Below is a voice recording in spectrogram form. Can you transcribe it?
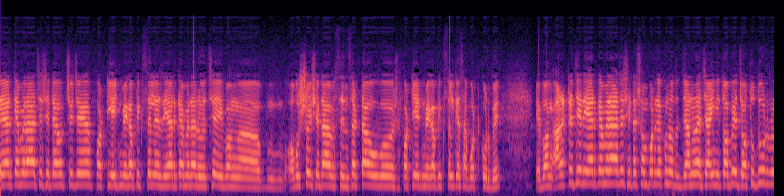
রেয়ার ক্যামেরা আছে, সেটা হচ্ছে যে ফর্টি এইট মেগাপিক্সেলের রেয়ার ক্যামেরা রয়েছে এবং অবশ্যই সেটা সেন্সারটাও ফর্টি এইট মেগাপিক্সেলকে সাপোর্ট করবে। এবং আরেকটা যে রেয়ার ক্যামেরা আছে, সেটা সম্পর্কে এখনও জানা যায়নি। তবে যতদূর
